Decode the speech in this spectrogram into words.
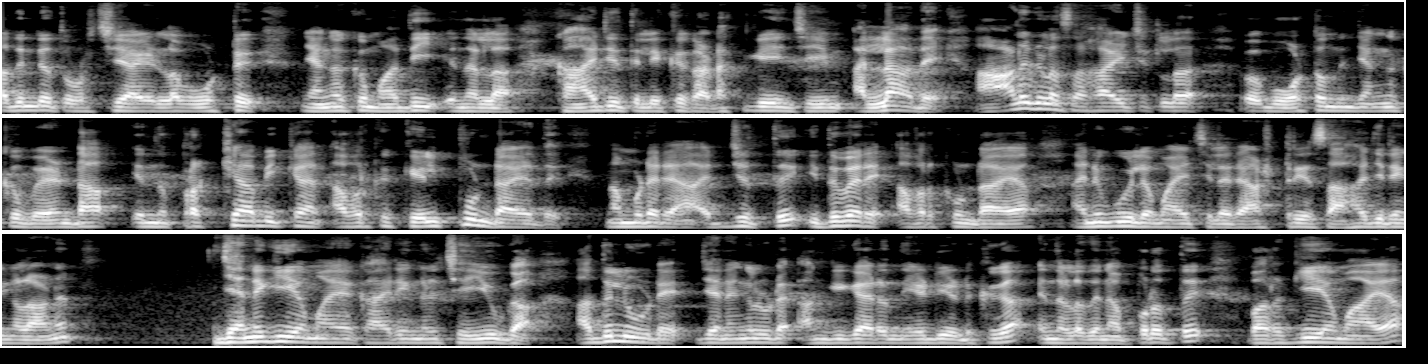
അതിന്റെ തുടർച്ചയായുള്ള വോട്ട് ഞങ്ങൾക്ക് മതി എന്നുള്ള കാര്യത്തിലേക്ക് കടക്കുകയും ചെയ്യും. അല്ലാതെ ആളുകളെ സഹായിച്ചിട്ടുള്ള വോട്ടൊന്നും ഞങ്ങൾക്ക് വേണ്ട എന്ന് പ്രഖ്യാപിക്കാൻ അവർക്ക് കെൽപ്പുണ്ടായത് നമ്മുടെ രാജ്യത്ത് ഇതുവരെ അവർക്കുണ്ടായ അനുകൂലമായ ചില രാഷ്ട്രീയ സാഹചര്യങ്ങളാണ് ജനകീയമായ കാര്യങ്ങൾ ചെയ്യുക അതിലൂടെ ജനങ്ങളുടെ അംഗീകാരം നേടിയെടുക്കുക എന്നുള്ളതിനപ്പുറത്ത് വർഗീയമായ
